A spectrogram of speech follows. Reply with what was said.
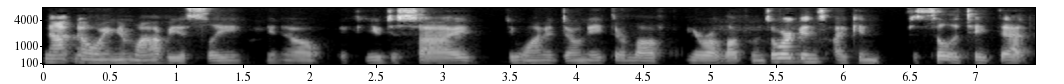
not knowing him, obviously, you know, if you decide you want to donate their love, your loved one's organs, I can facilitate that.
